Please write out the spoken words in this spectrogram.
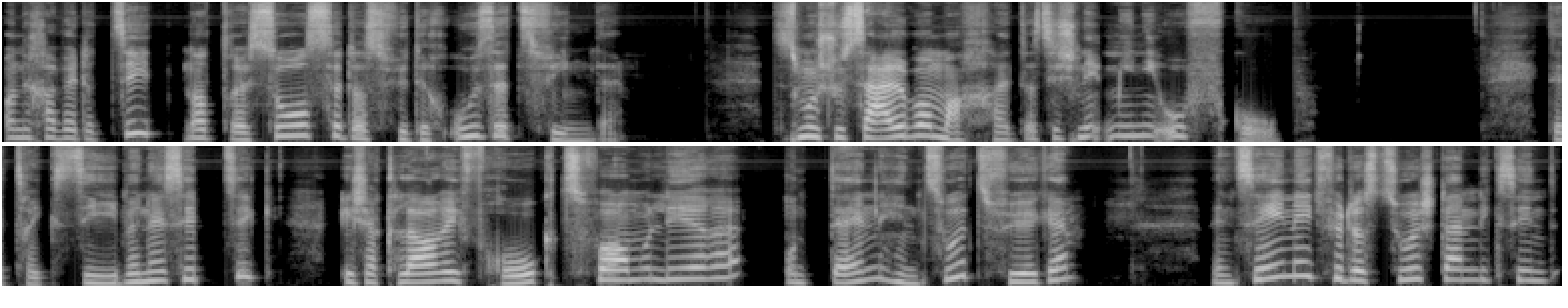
und ich habe weder Zeit noch die Ressourcen, das für dich herauszufinden. Das musst du selber machen, das ist nicht meine Aufgabe. Der Trick 77 ist eine klare Frage zu formulieren und dann hinzuzufügen, wenn Sie nicht für das zuständig sind,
